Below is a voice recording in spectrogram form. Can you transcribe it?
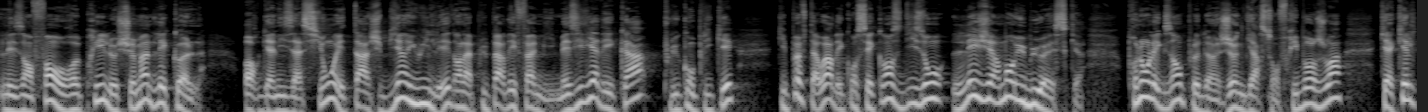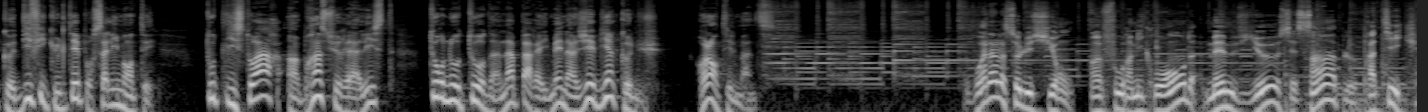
les enfants ont repris le chemin de l'école. Organisation et tâches bien huilées dans la plupart des familles. Mais il y a des cas plus compliqués qui peuvent avoir des conséquences, disons, légèrement ubuesques. Prenons l'exemple d'un jeune garçon fribourgeois qui a quelques difficultés pour s'alimenter. Toute l'histoire, un brin surréaliste, tourne autour d'un appareil ménager bien connu. Roland Tillmans. Voilà la solution. Un four à micro-ondes, même vieux, c'est simple, pratique.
